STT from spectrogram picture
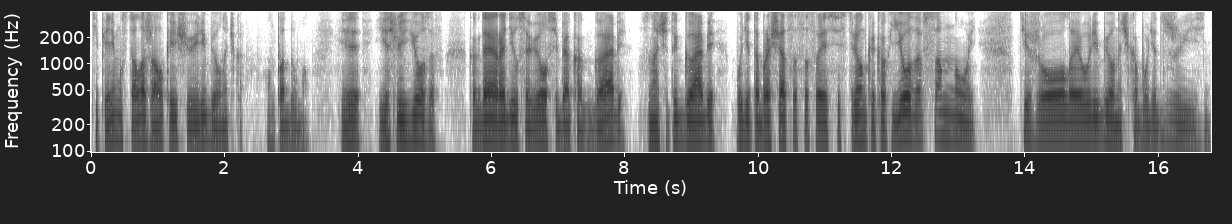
Теперь ему стало жалко еще и ребеночка. Он подумал, и если Йозеф, когда я родился, вел себя как Габи, значит и Габи будет обращаться со своей сестренкой, как Йозеф со мной. Тяжелая у ребеночка будет жизнь.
